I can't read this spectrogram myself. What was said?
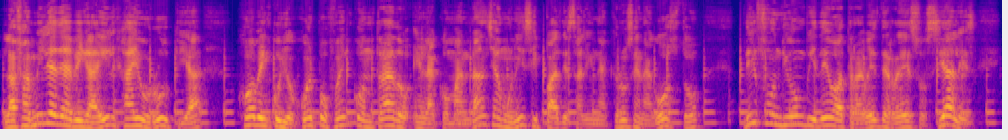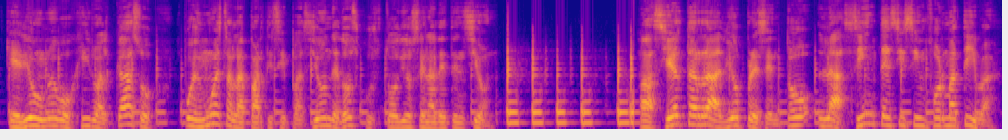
La familia de Abigail Hay Urrutia joven cuyo cuerpo fue encontrado en la comandancia municipal de Salina Cruz en agosto, difundió un video a través de redes sociales que dio un nuevo giro al caso, pues muestra la participación de dos custodios en la detención. Acierta Radio presentó la síntesis informativa.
